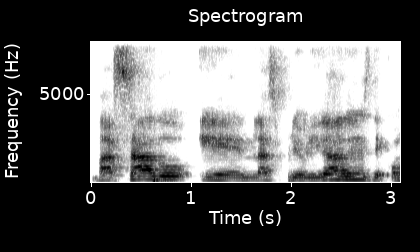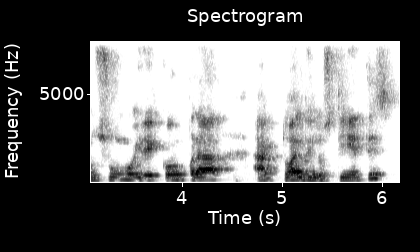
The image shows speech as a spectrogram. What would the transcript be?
basado en las prioridades de consumo y de compra actual de los clientes?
